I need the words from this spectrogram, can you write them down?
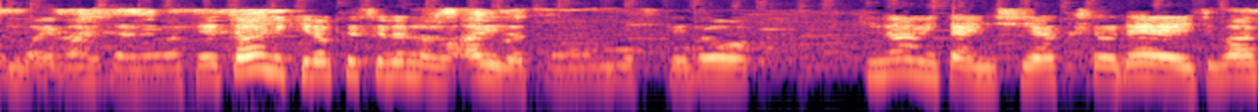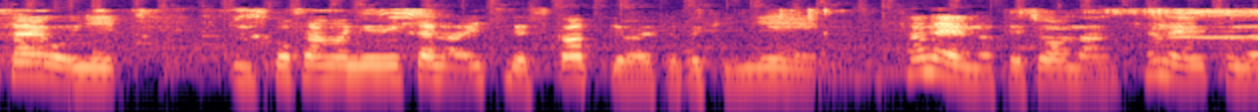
思いましたね。まあ、手帳に記録するのもありだと思うんですけど、昨日みたいに市役所で一番最後に息子さんが入院したのはいつですかって言われた時に、去年の手帳なんです。去年、その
